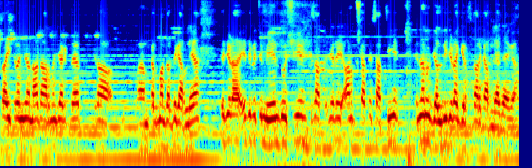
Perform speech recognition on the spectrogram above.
27 54 ਨਾਟ ਆਰਮਨ ਜੈਕਟ ਤਹਿਤ ਜਿਹੜਾ ਅਹ, ਮੁਕੱਦਮਾ ਦਰਜ ਕਰ ਲਿਆ। ਤੇ ਜਿਹੜਾ ਇਹਦੇ ਵਿੱਚ ਮੇਨ ਦੋਸ਼ੀ ਹੈ ਸੱਤ ਜਿਹੜੇ ਅਣਪਛਾਤੇ ਸਾਥੀ ਹੈ ਇਹਨਾਂ ਨੂੰ ਜਲਦੀ ਜਿਹੜਾ ਗ੍ਰਿਫਤਾਰ ਕਰ ਲਿਆ ਜਾਏਗਾ।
